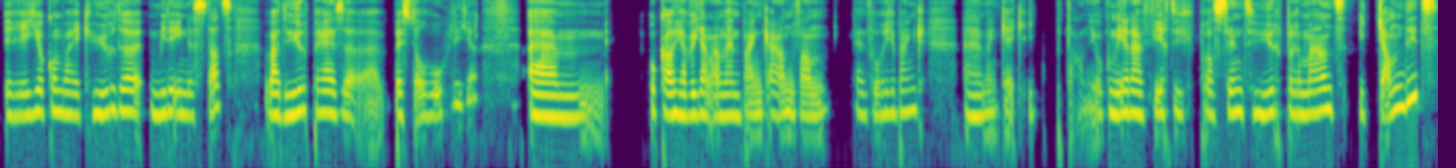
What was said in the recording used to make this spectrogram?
regio kom waar ik huurde, midden in de stad, waar de huurprijzen uh, best wel hoog liggen. Um, ook al gaf ik dan aan mijn bank aan van mijn vorige bank, uh, van kijk, ik betaal nu ook meer dan 40% huur per maand. Ik kan dit.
